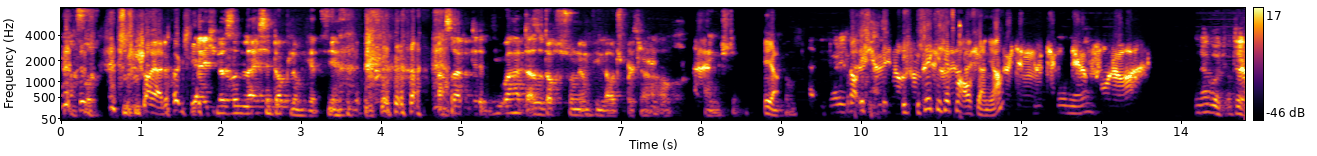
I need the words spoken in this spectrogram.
Achso. Das ist bescheuert irgendwie. Ja, ich höre so eine leichte Doppelung jetzt hier. Achso, die Uhr hat also doch schon irgendwie Lautsprecher auch eingestellt. Ja. Genau, ich, ich, ich lege dich jetzt mal auf, Jan, ja? Na gut, okay.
